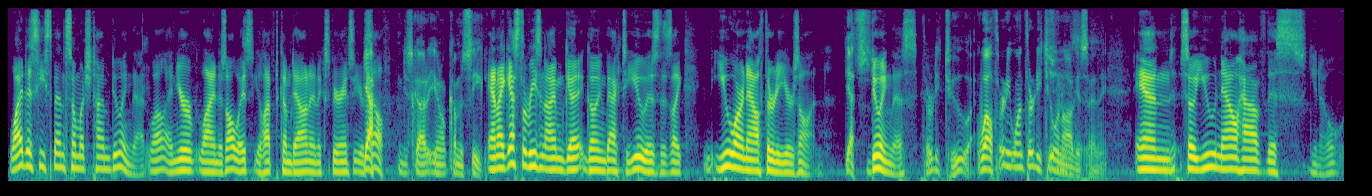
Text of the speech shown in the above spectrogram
why does he spend so much time doing that? Well, and your line is always, you'll have to come down and experience it yourself. Yeah. You just got to, you know, come and see. And I guess the reason I'm get, going back to you is, is like you are now 30 years on Yes. doing this, 32. Well, 31, 32 in August, I think. and so you now have this, you know,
